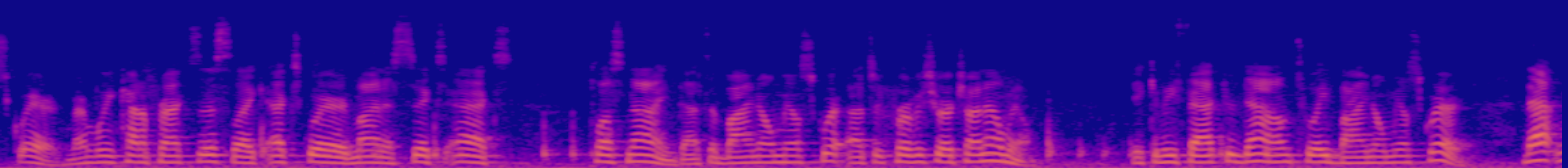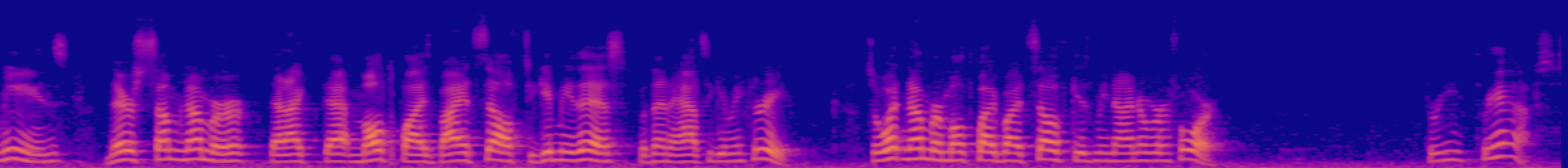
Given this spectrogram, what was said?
squared. Remember we kind of practiced this like x squared minus 6x plus 9. That's a binomial square. That's a perfect square trinomial. It can be factored down to a binomial squared. That means there's some number that, I, that multiplies by itself to give me this, but then it adds to give me 3. So what number multiplied by itself gives me 9 over 4? 3, 3 halves.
